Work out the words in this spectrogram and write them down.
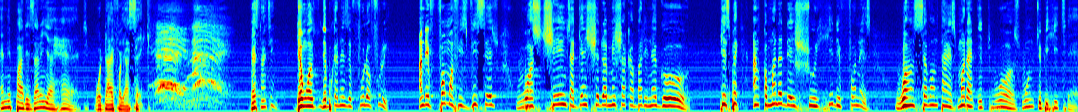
Any part desiring your head will die for your sake. Amen. Verse 19. Then was Nebuchadnezzar full of fury, and the form of his visage was changed against Shadrach, Meshach, and Abednego. He spake and commanded they should heat the furnace one seven times more than it was wont to be heated.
